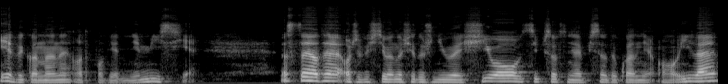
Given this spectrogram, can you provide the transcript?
i wykonane odpowiednie misje. Nasycenia te oczywiście będą się różniły siłą, Zipsoft nie napisał dokładnie o ile,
